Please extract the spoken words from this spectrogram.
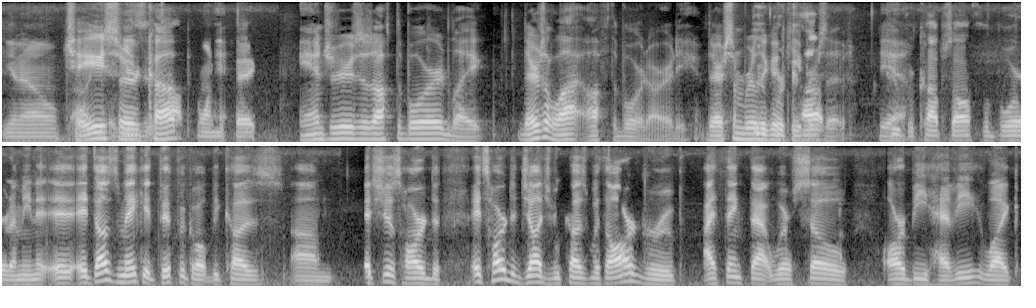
You know, Chase Uh, or Kupp. twenty pick. Andrews is off the board. Like, there's a lot off the board already. There are some really good keepers Kupp. that, yeah. Cooper Kupp's off the board. I mean, it, it, does make it difficult because um, it's just hard to it's hard to judge because with our group, I think that we're so RB heavy. Like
